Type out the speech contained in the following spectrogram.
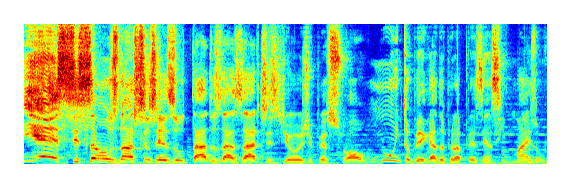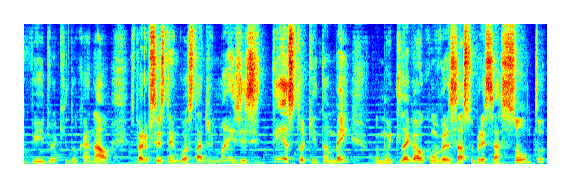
E esses são os nossos resultados das artes de hoje, pessoal. Muito obrigado pela presença em mais um vídeo aqui do canal. Espero que vocês tenham gostado de mais esse texto aqui também. Foi muito legal conversar sobre esse assunto.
